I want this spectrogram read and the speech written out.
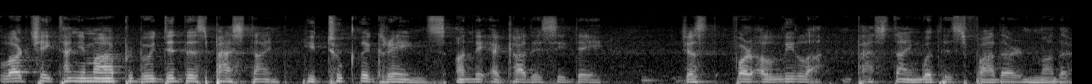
Lord Chaitanya Mahaprabhu did this pastime. He took the grains on the Ekadasi day just for a lila pastime with his father and mother,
